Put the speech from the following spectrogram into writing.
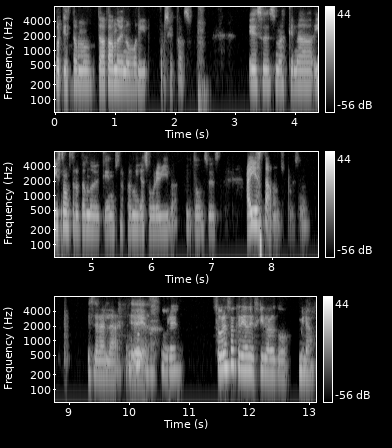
porque estamos tratando de no morir, por si acaso. Eso es más que nada, y estamos tratando de que nuestra familia sobreviva. Entonces, ahí estamos, pues, ¿no? Esa era la idea. Sobre, sobre eso quería decir algo. Mira,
